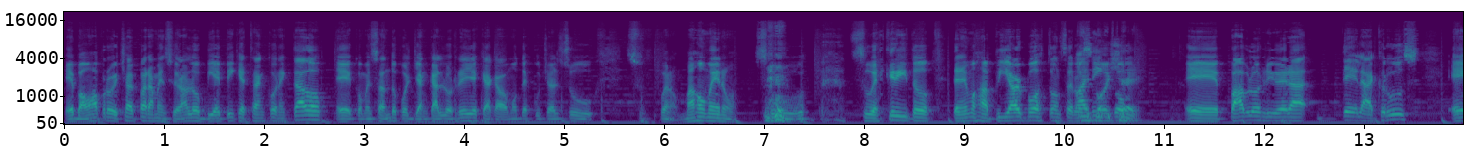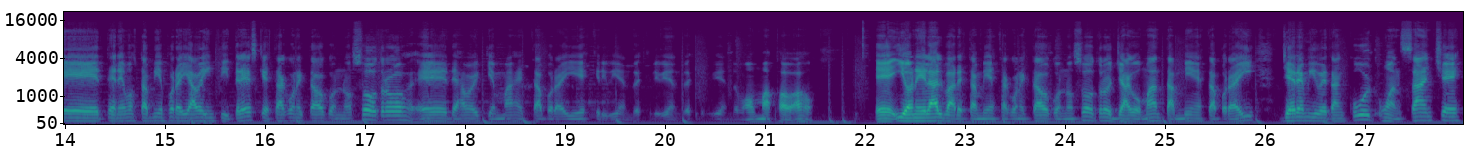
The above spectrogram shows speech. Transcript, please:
Eh, vamos a aprovechar para mencionar los VIP que están conectados. eh, comenzando por Giancarlo Reyes, que acabamos de escuchar su, su- bueno, más o menos su, su escrito. Tenemos a PR Boston Ay, 05. Eh, Pablo Rivera de la Cruz. Eh, tenemos también por ahí a 23 que está conectado con nosotros. Eh, déjame ver quién más está por ahí escribiendo, escribiendo, escribiendo. Vamos más para abajo. Eh, Ionel Álvarez también está conectado con nosotros. Yagoman también está por ahí. Jeremy Betancourt, Juan Sánchez.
